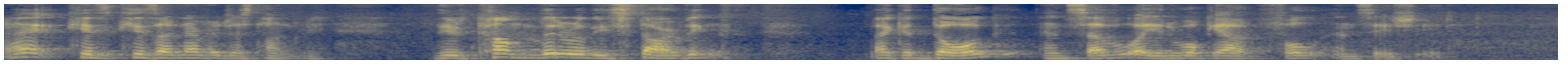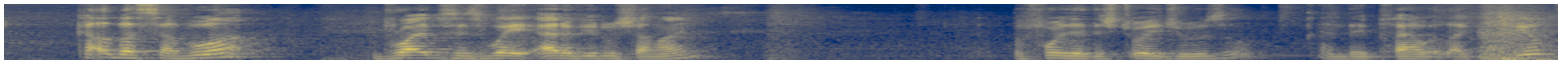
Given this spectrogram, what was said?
Right? Kids, kids are never just hungry. They would come literally starving, like a dog, and Savua, you'd walk out full and satiated. Kalba Savua bribes his way out of Yerushalayim before they destroy Jerusalem and they plow it like a field.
